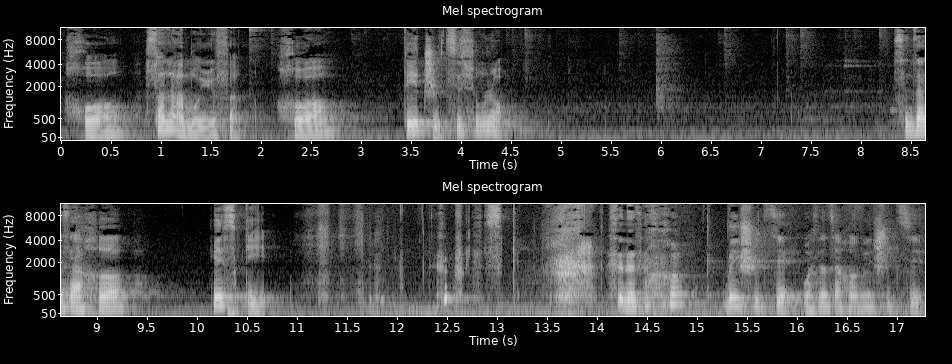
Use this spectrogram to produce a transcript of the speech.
和酸辣魔芋粉和低脂鸡胸肉。现在在喝 whisky，现在在喝威士忌。我现在在喝威士忌。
